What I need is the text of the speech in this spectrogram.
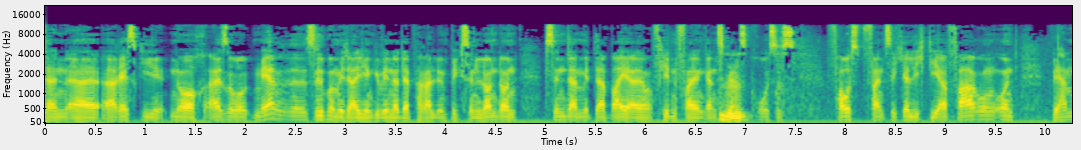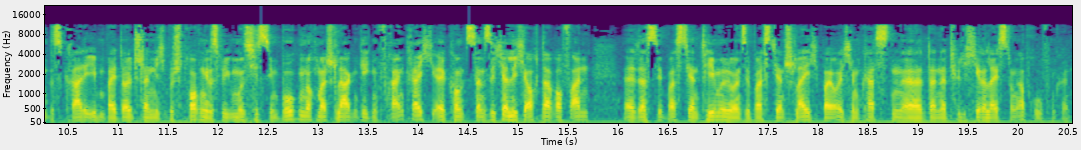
dann äh, Areski noch, also mehrere Silbermedaillengewinner der Paralympics in London sind da mit dabei. Also auf jeden Fall ein ganz, mhm. ganz großes Faustpfand sicherlich die Erfahrung und wir haben das gerade eben bei Deutschland nicht besprochen. Deswegen muss ich jetzt den Bogen nochmal schlagen. Gegen Frankreich äh, kommt es dann sicherlich auch darauf an, äh, dass Sebastian Themel und Sebastian Schleich bei euch im Kasten äh, dann natürlich ihre Leistung abrufen können.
